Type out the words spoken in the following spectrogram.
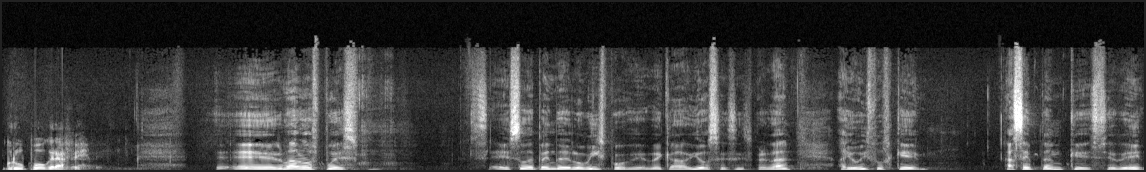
Grupo Grafe? Eh, hermanos, pues eso depende del obispo de, cada diócesis, ¿verdad? Hay obispos que aceptan que se dé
